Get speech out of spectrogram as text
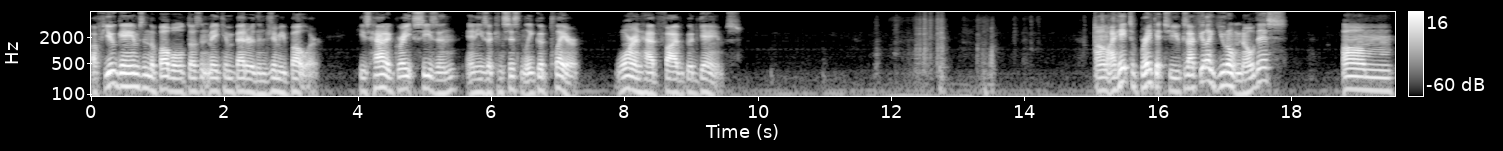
A few games in the bubble doesn't make him better than Jimmy Butler. He's had a great season, and he's a consistently good player. Warren had five good games. Um, I hate to break it to you because I feel like you don't know this. Um,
